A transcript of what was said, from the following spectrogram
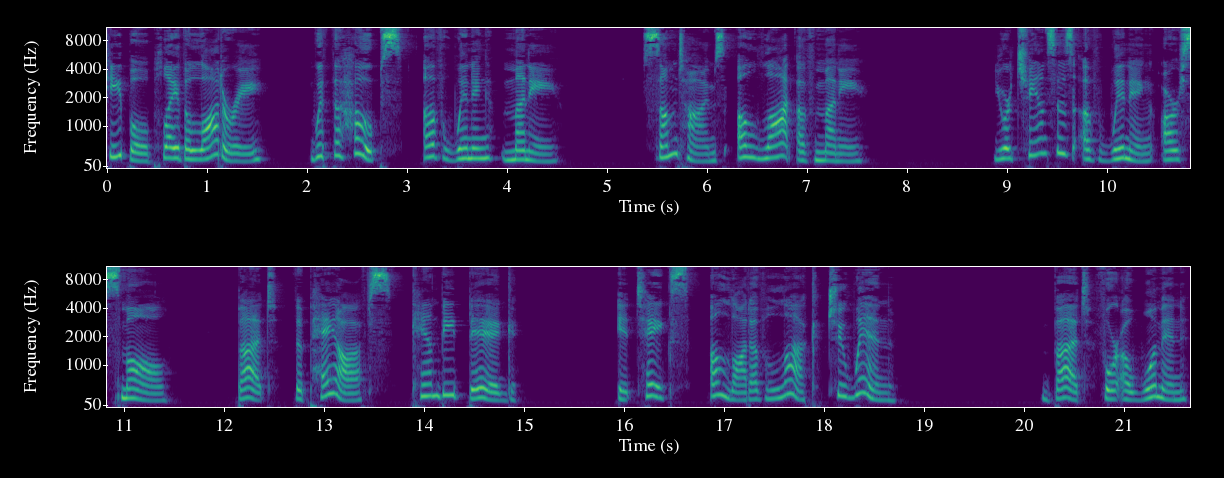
People play the lottery with the hopes of winning money. Sometimes a lot of money. Your chances of winning are small, but the payoffs can be big. It takes a lot of luck to win. But for a woman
